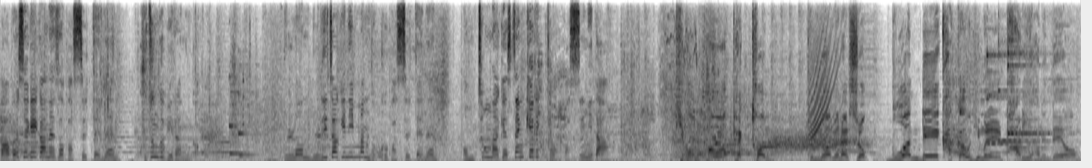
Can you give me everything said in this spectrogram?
마블 세계관에서 봤을 때는 9등급이라는 것. 물론 물리적인 힘만 놓고 봤을 때는 엄청나게 센 캐릭터 맞습니다. 기본 파워 100톤! 분노하면 할수록 무한대에 가까운 힘을 발휘하는데요.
